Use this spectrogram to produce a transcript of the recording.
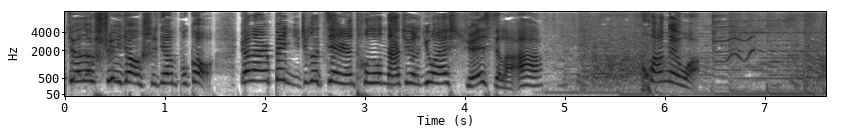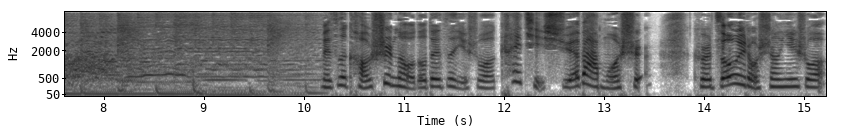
觉得睡觉时间不够，原来是被你这个贱人偷偷拿去了用来学习了啊！还给我！每次考试呢，我都对自己说开启学霸模式，可是总有一种声音说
